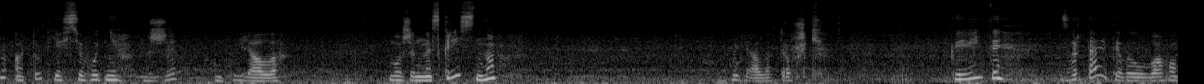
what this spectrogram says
Ну, а тут я сьогодні вже гуляла. Може не скрізь, але гуляла трошки. Квіти. Звертаєте ви увагу?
